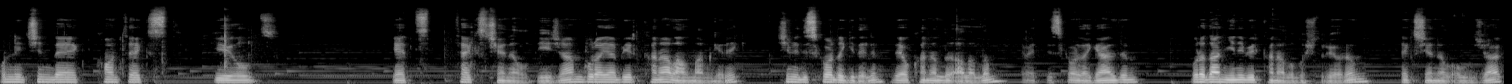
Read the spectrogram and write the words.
Bunun için de context guild get text channel diyeceğim. Buraya bir kanal almam gerek. Şimdi Discord'a gidelim ve o kanalı alalım. Evet Discord'a geldim. Buradan yeni bir kanal oluşturuyorum. Text channel olacak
